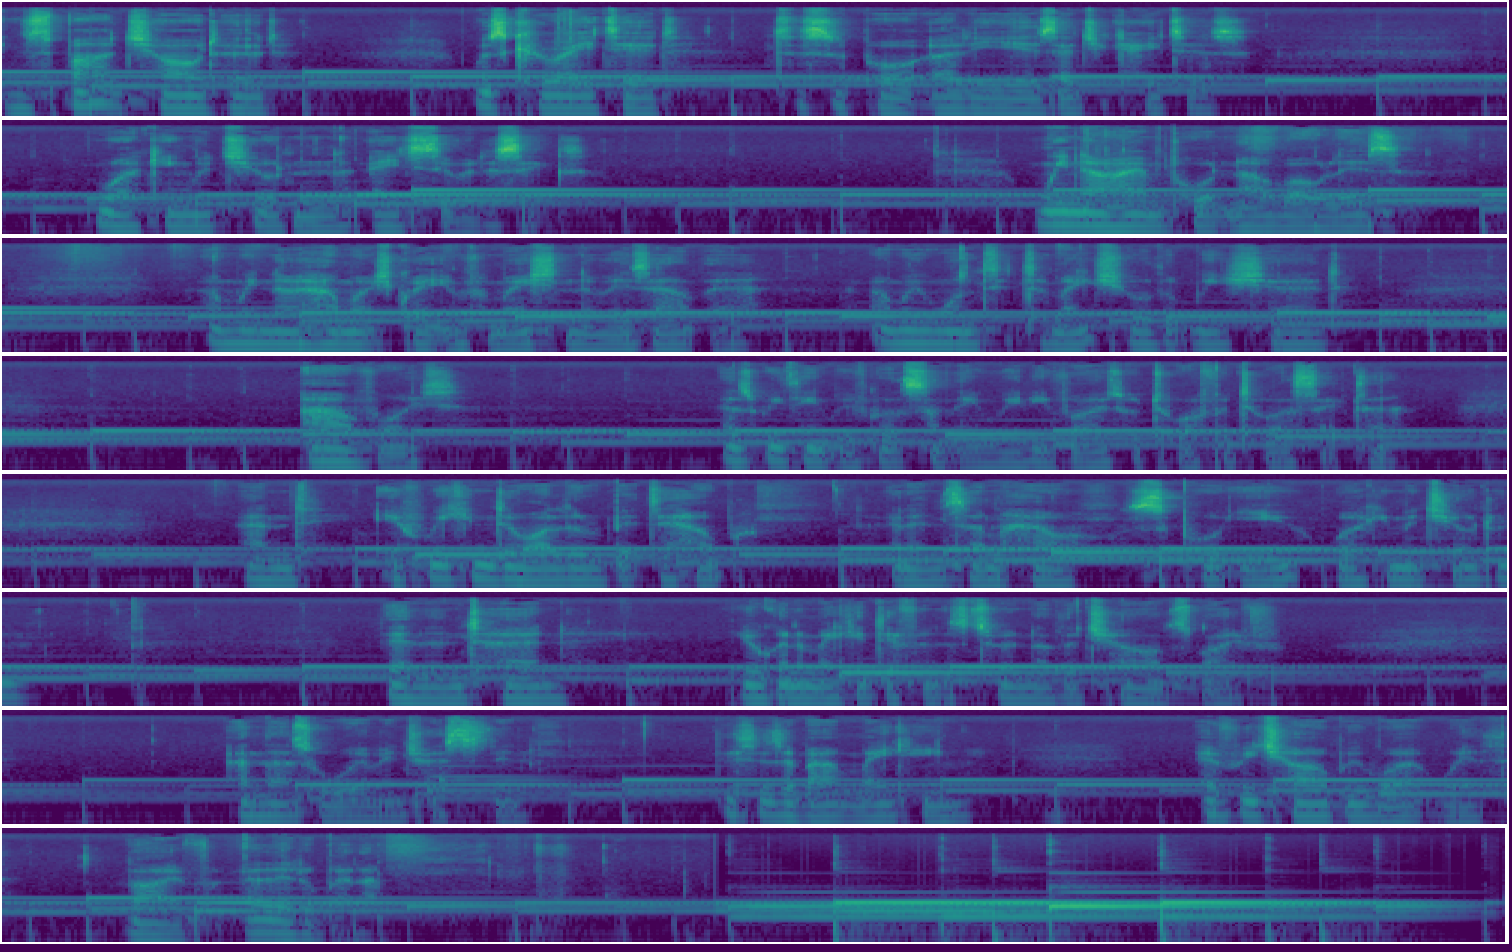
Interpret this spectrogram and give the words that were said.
Inspired Childhood was created to support early years educators working with children aged 0 to 6. We know how important our role is, and we know how much great information there is out there, and we wanted to make sure that we shared our voice as we think we've got something really vital to offer to our sector. And if we can do our little bit to help and then somehow support you working with children, then in turn, you're going to make a difference to another child's life. And that's all we're interested in. This is about making every child we work with life a little better.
